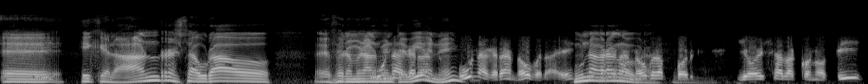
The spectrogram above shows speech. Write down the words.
eh, y que la han restaurado eh, fenomenalmente una bien, ¿eh? Una gran obra, ¿eh? Una gran obra. porque yo esa la conocí.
